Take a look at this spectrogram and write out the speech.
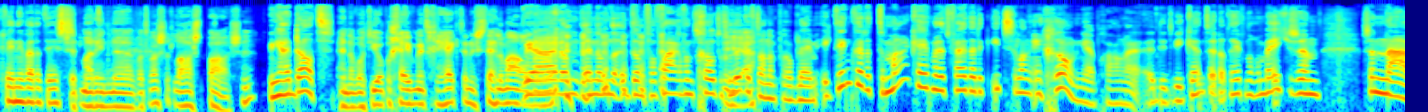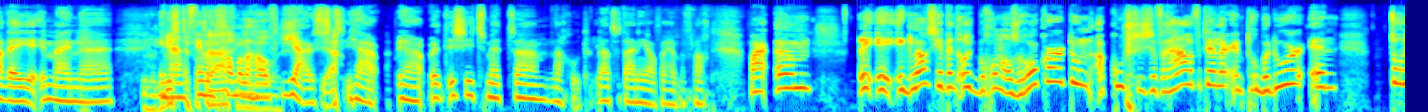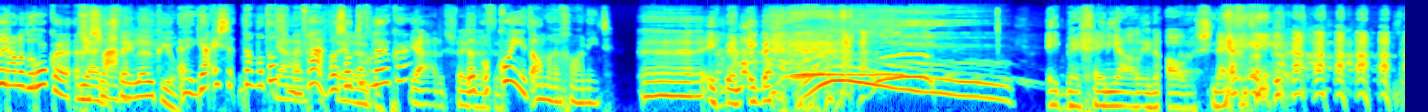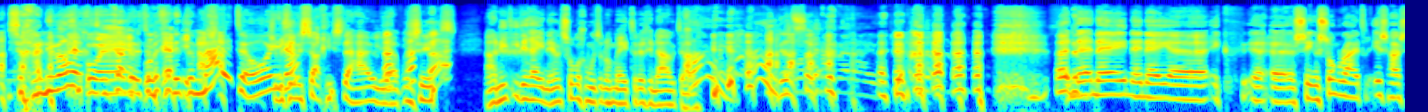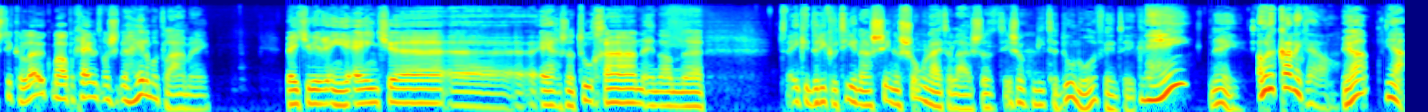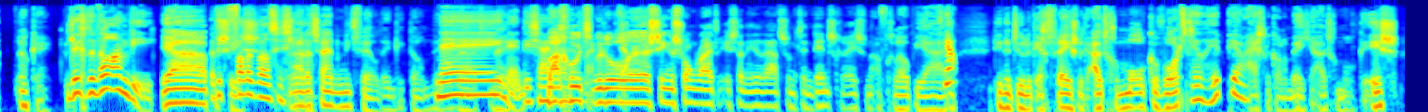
Ik weet niet wat het is. Zet maar in, uh, wat was het, Last Pass, hè? Ja, dat. En dan wordt hij op een gegeven moment gehackt en is het helemaal... Ja, dan, en dan, dan fanfare van het grote geluk ja. heeft dan een probleem. Ik denk dat het te maken heeft met het feit dat ik iets te lang in Groningen heb gehangen uh, dit weekend. En dat heeft nog een beetje zijn, zijn naweeën in mijn, uh, in mijn, in mijn gammele hoofd. Juist, ja. ja. Ja, Het is iets met... nou goed, laten we het daar niet over hebben vannacht. Maar... Um, ik, ik, ik las, je bent ooit begonnen als rocker, toen akoestische verhalenverteller en troubadour. En toch weer aan het rocken geslagen. Ja, dat is veel leuker, joh. Uh, ja, is het, dan, want dat ja, is mijn vraag. Was dat leuker. toch leuker? Ja, dat is veel dat, leuker. Of kon je het andere gewoon niet? Uh, ik ben... Ik ben... Ik ben geniaal in alles. Nee. ze gaan nu wel echt... Ze, ze beginnen te muiten, hoor je Ze beginnen zachtjes te huilen, ja precies. Nou, niet iedereen, hè, want sommigen moeten nog mee terug in de auto. Oh, oh dat is ook... nee, nee, nee. nee uh, ik, uh, singer-songwriter is hartstikke leuk, maar op een gegeven moment was ik er helemaal klaar mee. Beetje weer in je eentje, uh, ergens naartoe gaan en dan twee keer drie kwartier naar een singer-songwriter luisteren. Dat is ook niet te doen, hoor, vind ik. Nee? Nee. Oh, dat kan ik wel. Ja? Ja. Oké. Okay. Het ligt er wel aan wie. Ja, dat precies. Ik val ook wel eens in slaap. Nou, dat zijn er niet veel, denk ik dan. Nee, nee, nee, die zijn Maar goed, ik bedoel, ja. uh, singer-songwriter is dan inderdaad zo'n tendens geweest van de afgelopen jaren. Ja. Die natuurlijk echt vreselijk uitgemolken wordt. Heel hip, ja. Eigenlijk al een beetje uitgemolken is.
